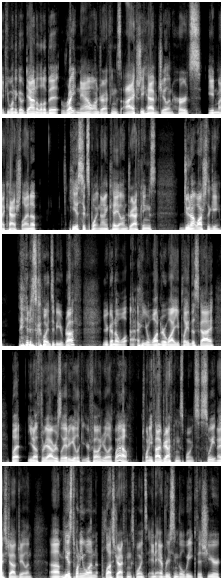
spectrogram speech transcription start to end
if you want to go down a little bit, right now on DraftKings, I actually have Jalen Hurts in my cash lineup. He is 6.9K on DraftKings. Do not watch the game. It is going to be rough. You're gonna you wonder why you played this guy, but you know, three hours later, you look at your phone, you're like, wow, 25 DraftKings points. Sweet, nice job, Jalen. Um, he has 21 plus DraftKings points in every single week this year.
